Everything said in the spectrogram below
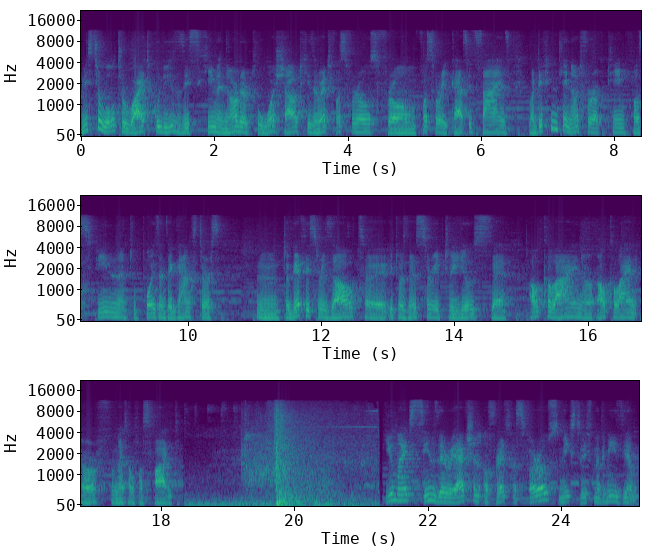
Mr. Walter White could use this scheme in order to wash out his red phosphorus from phosphoric acid signs, but definitely not for obtaining phosphine to poison the gangsters. Mm, to get this result, uh, it was necessary to use the alkaline or alkaline earth metal phosphide. You might see the reaction of red phosphorus mixed with magnesium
